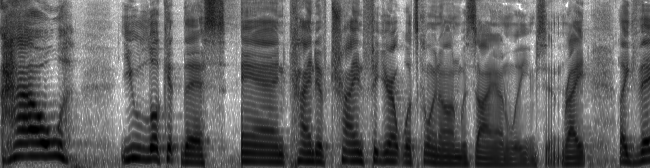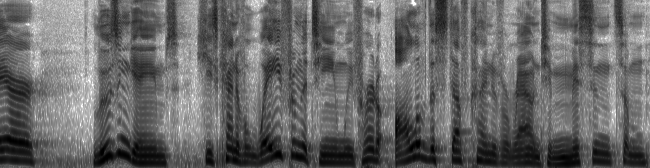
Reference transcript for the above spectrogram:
how you look at this and kind of try and figure out what's going on with Zion Williamson, right? Like they're losing games. He's kind of away from the team. We've heard all of the stuff kind of around him, missing some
